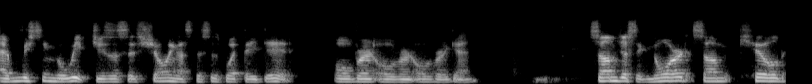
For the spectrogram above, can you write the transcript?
every single week. Jesus is showing us this is what they did over and over and over again. Some just ignored, some killed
